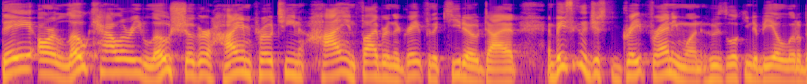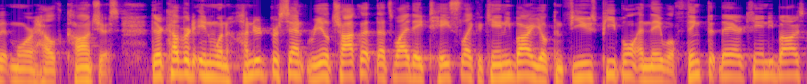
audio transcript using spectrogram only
They are low calorie, low sugar, high in protein, high in fiber, and they're great for the keto diet and basically just great for anyone who's looking to be a little bit more health conscious. They're covered in 100% real chocolate. That's why they taste like a candy bar. You'll confuse people and they will think that they are candy bars.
